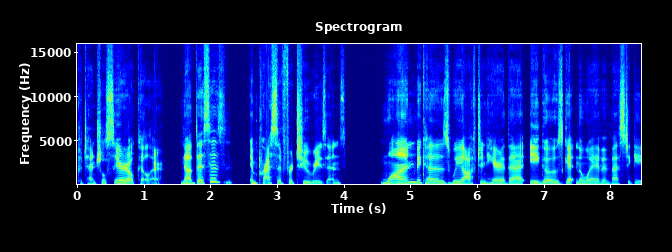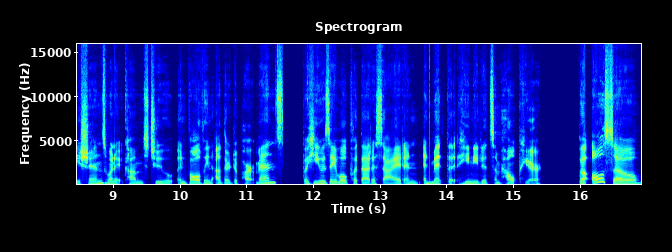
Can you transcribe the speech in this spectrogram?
potential serial killer. Now, this is impressive for 2 reasons. 1, because we often hear that egos get in the way of investigations when it comes to involving other departments, but he was able to put that aside and admit that he needed some help here. But also,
